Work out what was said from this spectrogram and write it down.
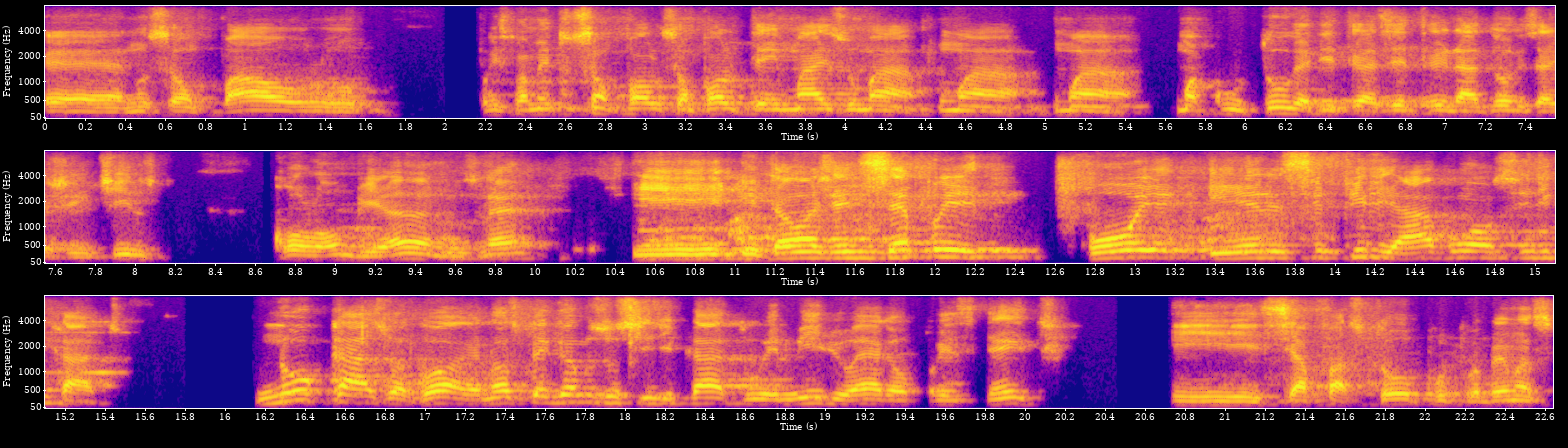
é, no São Paulo, principalmente o São Paulo. São Paulo tem mais uma, uma, uma, uma cultura de trazer treinadores argentinos, colombianos, né? E então a gente sempre foi e eles se filiavam ao sindicato. No caso agora, nós pegamos o sindicato, o Emílio era o presidente e se afastou por problemas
